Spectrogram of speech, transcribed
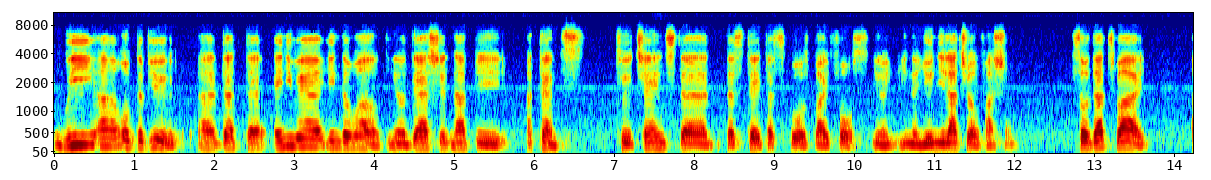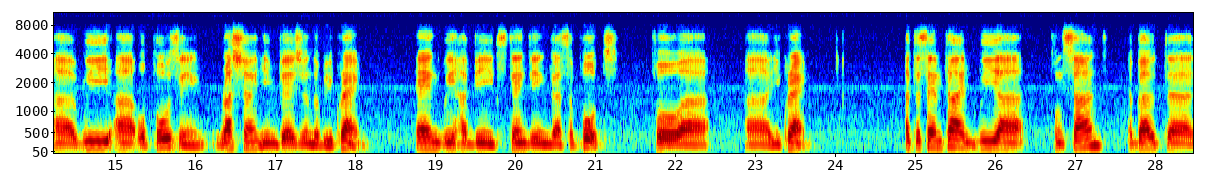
we are of the view uh, that uh, anywhere in the world, you know, there should not be attempts to change the, the status quo by force, you know, in a unilateral fashion. So that's why uh, we are opposing Russian invasion of Ukraine, and we have been extending support for uh, uh, Ukraine. At the same time, we are concerned about uh,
